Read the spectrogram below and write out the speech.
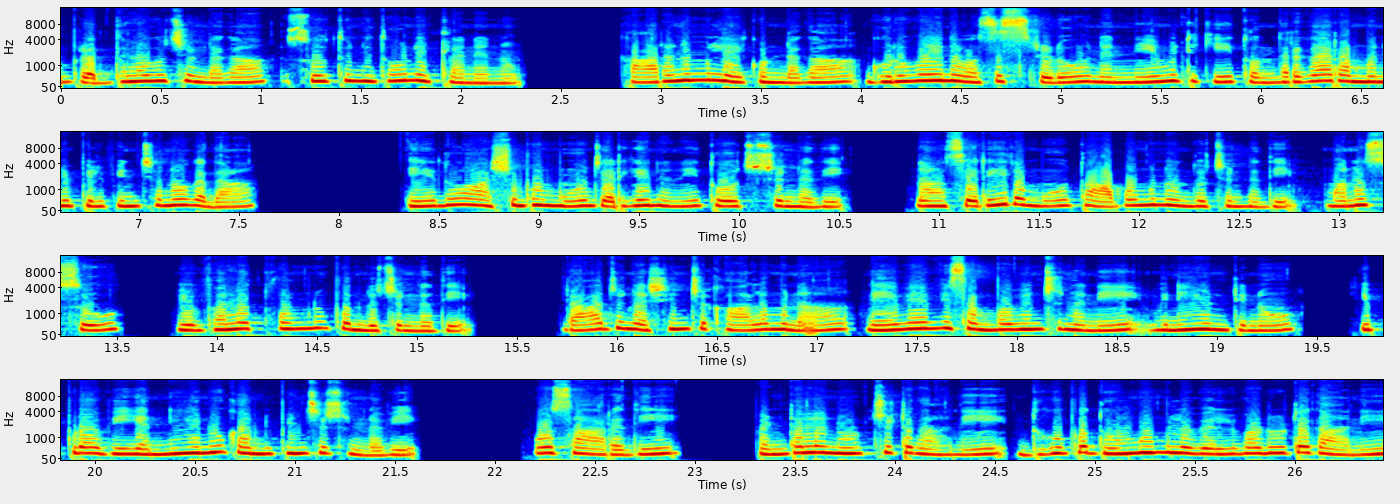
బ్రద్దలగుచుండగా సూతునితో నిట్లనెను. కారణము లేకుండగా గురువైన వశిష్ఠుడు నన్నేమిటికి తొందరగా రమ్మని పిలిపించనో గదా? ఏదో అశుభము జరిగేనని తోచుచున్నది. నా శరీరము తాపమునందుచున్నది మనస్సు విఫలత్వమును పొందుచున్నది. రాజు నశించు కాలమున నేవేవి సంభవించునని వినియుంటినో ఇప్పుడు అవి కనిపించుచున్నవి. ఓ సారథి పెంటల నూర్చుట గాని ధూపధూమములు వెలువడుట గాని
